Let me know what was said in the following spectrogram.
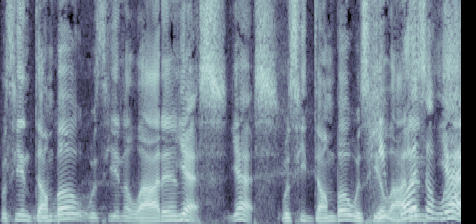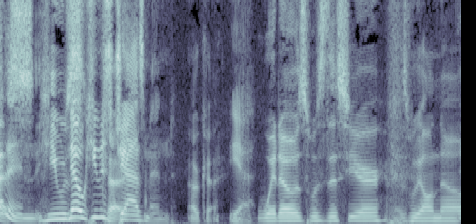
Was he in Dumbo? Was he in Aladdin? Yes, yes. Was he Dumbo? Was he, Aladdin? He Aladdin? was Aladdin. Yes, he was- No, he was Okay. Jasmine. Okay. Yeah. Widows was this year, as we all know.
